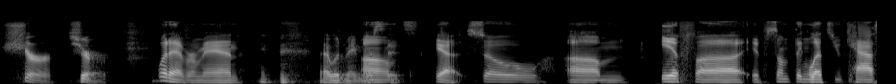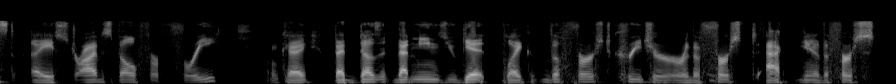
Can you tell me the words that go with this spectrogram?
sure, Sure. whatever, man. That would make more Um, sense. Yeah. So, um, if uh, if something lets you cast a strive spell for free, okay, that doesn't that means you get like the first creature or the first act, you know, the first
